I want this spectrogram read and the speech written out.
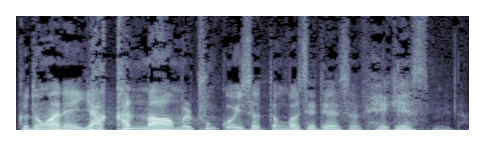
그동안에 약한 마음을 품고 있었던 것에 대해서 회개했습니다.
